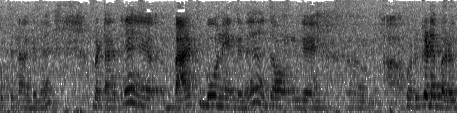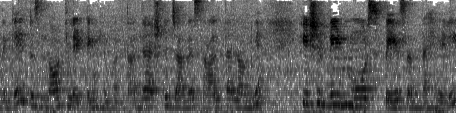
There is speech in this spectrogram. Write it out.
ಓಪನ್ ಆಗಿದೆ. ಬಟ್ ಆದರೆ ಬ್ಯಾಕ್ ಬೋನ್ ಏನಿದೆ ಅದು ಅವನಿಗೆ ಹೊರಗಡೆ ಬರೋದಕ್ಕೆ it is not letting him ಅಂತ. ಅಂದರೆ ಅಷ್ಟು ಜಾಗ ಸಾಲ್ತಾ ಇಲ್ಲ ಅವನಿಗೆ. He should need more space ಅಂತ ಹೇಳಿ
